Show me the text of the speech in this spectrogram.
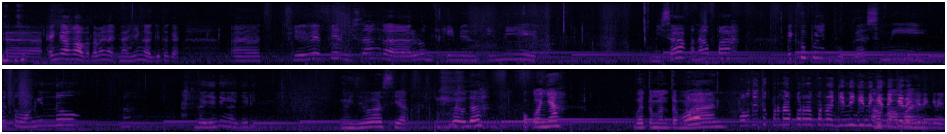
eh eh, enggak enggak pertama nanya nggak gitu kayak eh Fir, Fir bisa nggak lo bikinin ini? Bisa kenapa? Eh gue punya tugas nih lo tolongin dong. Nah nggak jadi nggak jadi. Nggak jelas ya. Ya udah, pokoknya buat teman-teman. waktu itu pernah pernah pernah. Gini gini gini Apa-apa gini ya? gini gini.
